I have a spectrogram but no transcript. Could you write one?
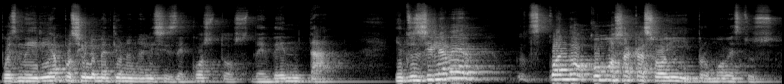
pues me iría posiblemente un análisis de costos, de venta. Y entonces decirle, a ver, ¿cuándo, ¿cómo sacas hoy y promueves tus,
